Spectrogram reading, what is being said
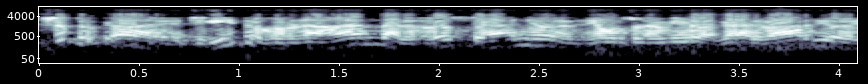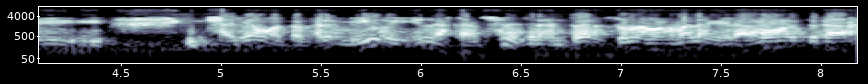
Yo tocaba de chiquito con una banda a los 12 años, teníamos un amigo acá del barrio y, salíamos a tocar en vivo y las canciones eran todas una más malas que la otra.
